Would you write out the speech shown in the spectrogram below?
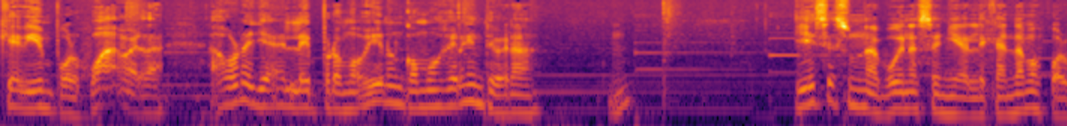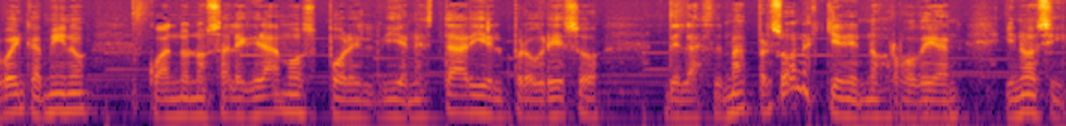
qué bien por Juan, ¿verdad? Ahora ya le promovieron como gerente, ¿verdad? ¿Mm? Y esa es una buena señal de que andamos por buen camino cuando nos alegramos por el bienestar y el progreso de las demás personas quienes nos rodean y no así,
